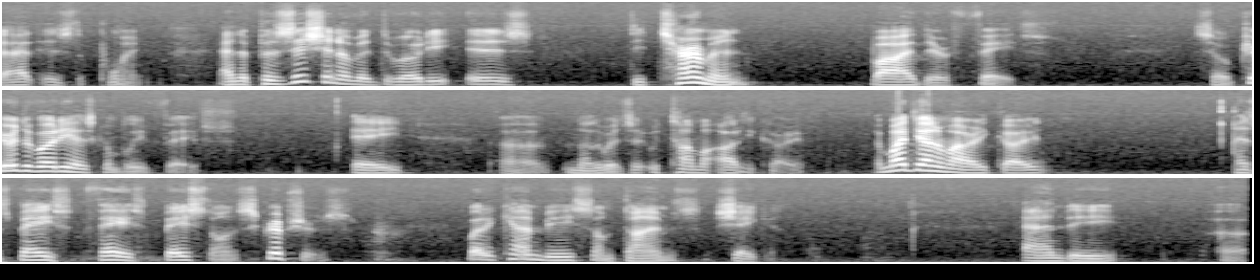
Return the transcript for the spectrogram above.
That is the point. And the position of a devotee is determined by their faith. So pure devotee has complete faith. A, uh, in other words, Uttama Adhikari. A Madhyama Adhikari has base, faith based on scriptures, but it can be sometimes shaken. And the uh,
